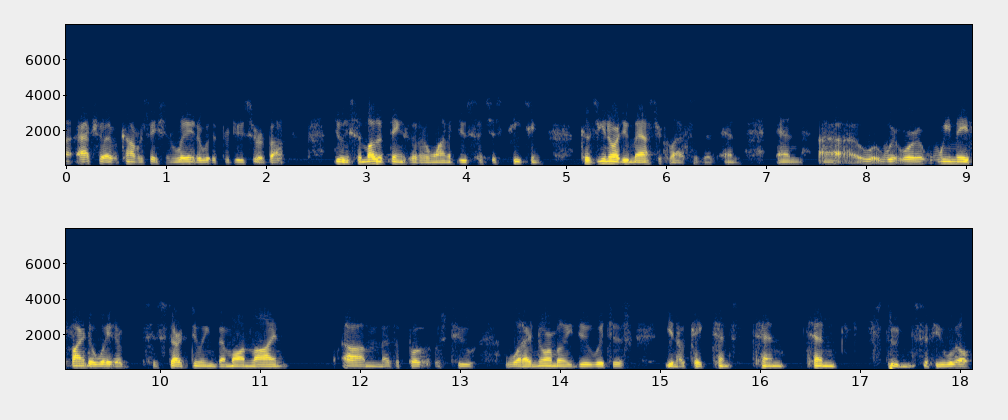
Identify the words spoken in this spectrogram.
Uh, actually, I have a conversation later with a producer about doing some other things that I want to do, such as teaching, because you know I do master classes, and and, and uh, we we may find a way to to start doing them online, um, as opposed to what I normally do, which is you know take 10, 10, 10 students, if you will,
